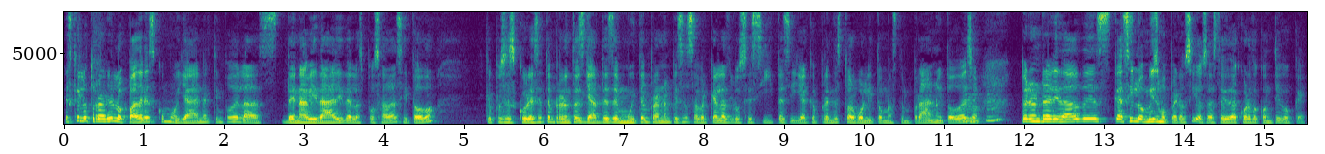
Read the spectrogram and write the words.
Es que el otro horario lo padre es como ya en el tiempo de las de Navidad y de las posadas y todo, que pues oscurece temprano, entonces ya desde muy temprano empiezas a ver que las lucecitas y ya que prendes tu arbolito más temprano y todo eso. Pero en realidad es casi lo mismo, pero sí, o sea, estoy de acuerdo contigo que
